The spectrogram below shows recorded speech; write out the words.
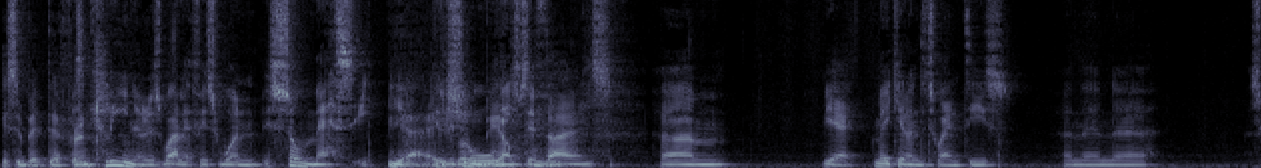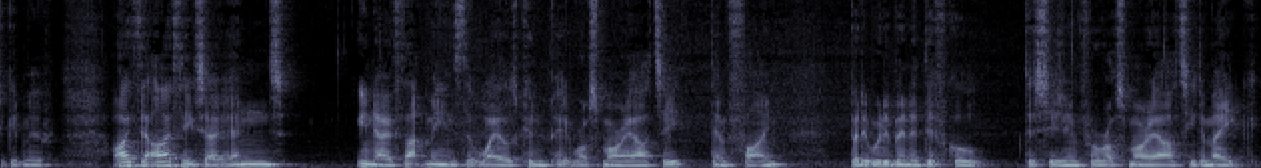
it's a bit different. It's cleaner as well if it's one. It's so messy. yeah, it Because you've got shouldn't be ups and downs. Um, yeah, make it under twenties, and then uh, that's a good move. I, th- I think so. And, you know, if that means that Wales couldn't pick Ross Moriarty, then fine. But it would have been a difficult decision for Ross Moriarty to make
